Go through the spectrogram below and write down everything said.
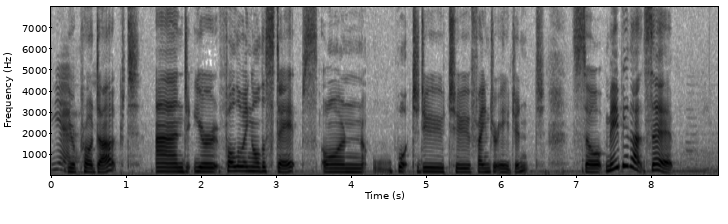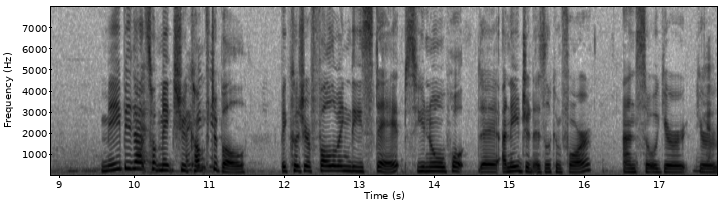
yeah your product and you're following all the steps on what to do to find your agent. So maybe that's it. Maybe that's Yeah. what makes you I think it- comfortable because you're following these steps you know what the, an agent is looking for and so you're you're Yeah.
